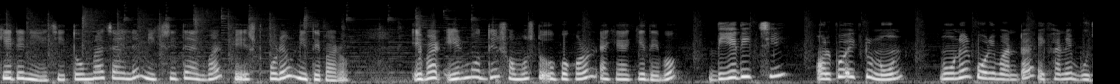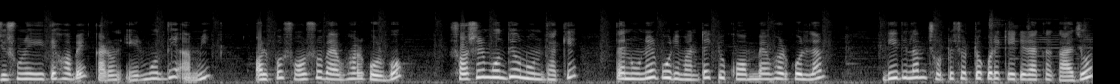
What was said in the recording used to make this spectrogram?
কেটে নিয়েছি। তোমরা চাইলে মিক্সিতে একবার পেস্ট করেও নিতে পারো। এবার এর মধ্যে সমস্ত উপকরণ একে একে দেব। দিয়ে দিচ্ছি অল্প একটু নুন। নুনের পরিমাণটা এখানে বুঝে শুনে দিতে হবে, কারণ এর মধ্যে আমি অল্প সসও ব্যবহার করব। সসের মধ্যেও নুন থাকে, তাই নুনের পরিমাণটা একটু কম ব্যবহার করলাম। দিয়ে দিলাম ছোট্ট ছোট্ট করে কেটে রাখা গাজর,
